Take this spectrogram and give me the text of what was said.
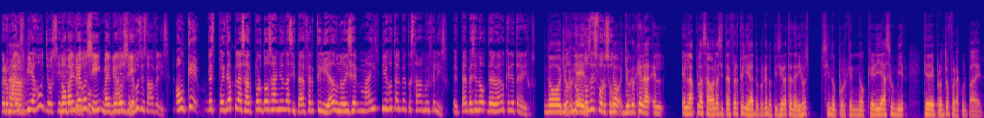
pero Nah. Miles viejo yo sí. No, le Miles viejo sí, Miles viejo sí. viejo sí estaba feliz. Aunque después de aplazar por dos años la cita de fertilidad, uno dice, Miles viejo tal vez no estaba muy feliz. Él tal vez él no, de verdad no quería tener hijos. No, yo No- creo no- que él, no se esforzó. No, yo creo que él, él, él aplazaba la cita de fertilidad no porque no quisiera tener hijos, sino porque no quería asumir que de pronto fuera culpa de él.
